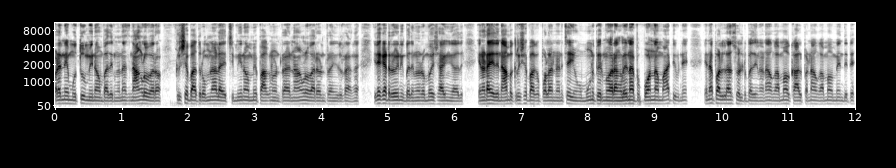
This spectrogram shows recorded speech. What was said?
உடனே முத்து மீனவம் பார்த்தீங்கன்னா நாங்களும் வரோம். கிருஷ்ண பார்த்து ரொம்ப நாள் ஆச்சு. மீனவமே பார்க்கணுன்ற நாங்களும் வரோன்றாங்க சொல்கிறாங்க இதை கேட்ட ரோஹினி பார்த்தீங்கன்னா ரொம்ப ஷாக்கிங் ஆகுது. என்னடா இது நாம கிருஷ்ண பார்க்க போகலான்னு நினச்சா இவங்க மூணு பேருமே வராங்களே நான் இப்போ போனால் மாட்டிவினே என்ன பண்ணலாம்னு சொல்லிட்டு பார்த்தீங்கன்னா அவங்க அம்மாவை கால் பண்ண அவங்க அம்மா வந்துட்டு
